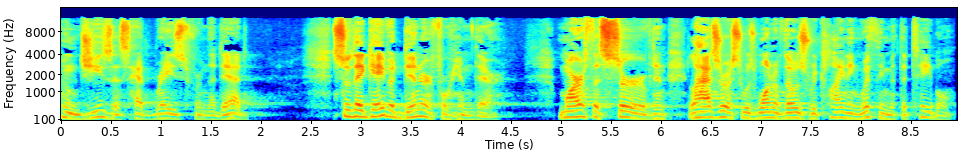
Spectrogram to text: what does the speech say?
whom Jesus had raised from the dead. So they gave a dinner for him there. Martha served, and Lazarus was one of those reclining with him at the table.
